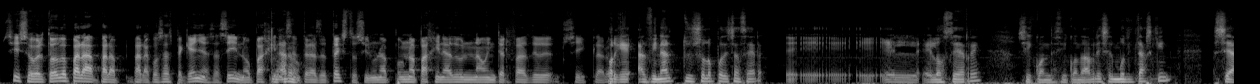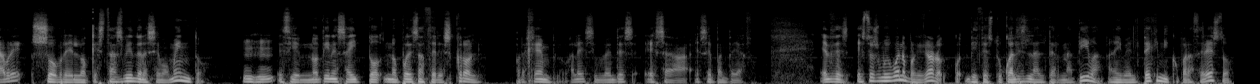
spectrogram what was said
Sí, sobre todo para, para, para cosas pequeñas, así, no páginas Claro. enteras de texto, sino una, una página de una interfaz de... Sí, claro. Porque al final tú solo puedes hacer eh, el, el OCR si cuando, si cuando abres el multitasking se abre sobre lo que estás viendo en ese momento. Es decir, no tienes ahí no puedes hacer scroll, por ejemplo, ¿vale? Simplemente es esa, ese pantallazo. Entonces, esto es muy bueno porque, claro, dices tú, ¿cuál es la alternativa a nivel técnico para hacer esto?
